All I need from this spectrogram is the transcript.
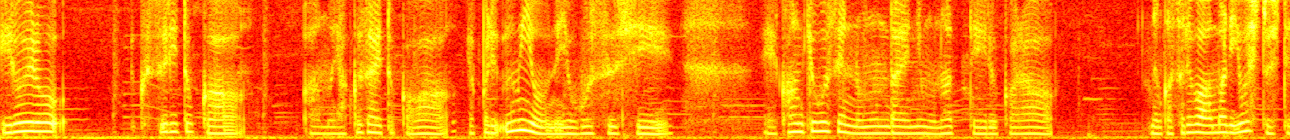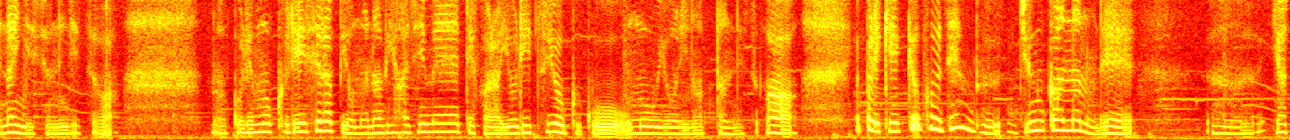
いろいろ薬とかあの薬剤とかはやっぱり海をね汚すし、えー、環境汚染の問題にもなっているからなんかそれはあまり良しとしてないんですよね実は。まあ、これもクレイセラピーを学び始めてからより強くこう思うようになったんですがやっぱり結局全部循環なのでうん、やっ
